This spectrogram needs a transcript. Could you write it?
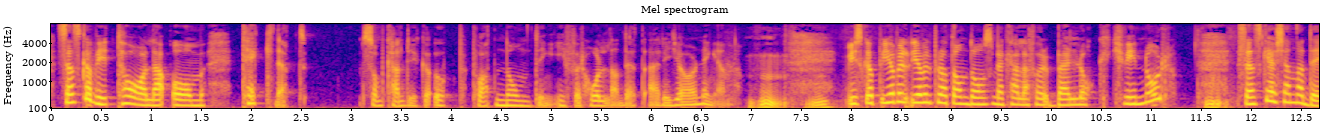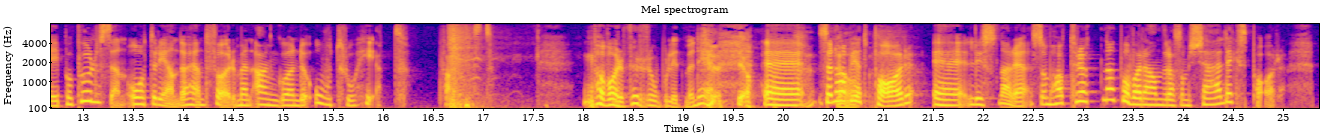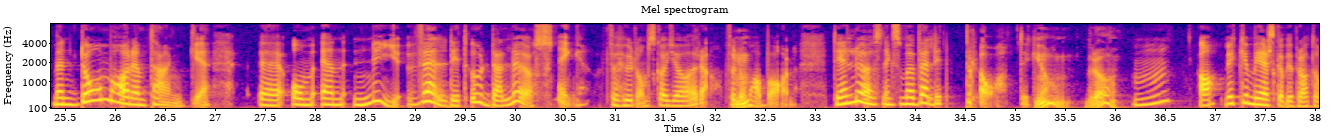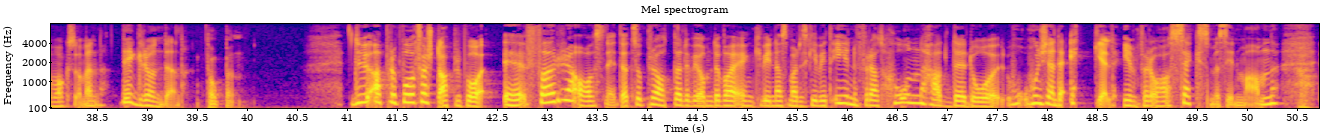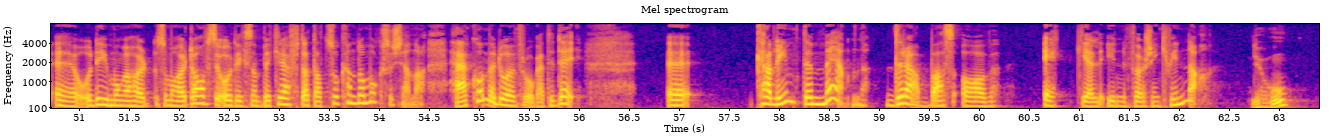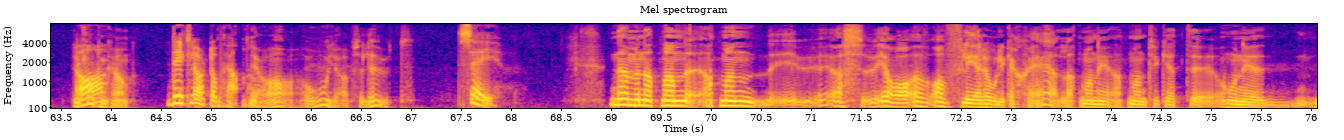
Sen ska vi tala om tecknet som kan dyka upp på att någonting i förhållandet är i görningen. Vi ska, jag, vill, jag vill prata om de som jag kallar för berlockkvinnor. Sen ska jag känna dig på pulsen. Återigen, det har hänt förr, men angående otrohet faktiskt. Vad var det för roligt med det? Eh, sen har vi ett par eh, lyssnare som har tröttnat på varandra som kärlekspar. Men de har en tanke eh, om en ny, väldigt udda lösning för hur de ska göra, för de har barn. Det är en lösning som är väldigt bra, tycker jag. Mm, bra, Ja, mycket mer ska vi prata om också, men det är grunden. toppen. Du, apropå, först apropå, eh, förra avsnittet så pratade vi om det var en kvinna som hade skrivit in för att hon hade då, hon kände äckel inför att ha sex med sin man. Eh, och det är många som har hört av sig och liksom bekräftat att så kan de också känna. Här kommer då en fråga till dig. Eh, kan inte män drabbas av äckel inför sin kvinna? Jo, det är klart de kan. Det är klart de kan. Ja, oh ja, absolut. Säg. Nej, men att man, att man eh, alltså, ja, av, av flera olika skäl. Att man, är, att man tycker att eh, hon är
